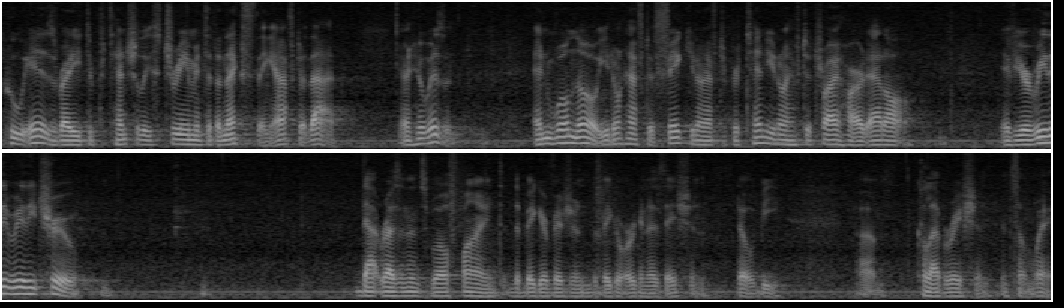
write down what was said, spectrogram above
who is ready to potentially stream into the next thing after that and who isn't. And we'll know. You don't have to fake, you don't have to pretend, you don't have to try hard at all. If you're really, really true, that resonance will find the bigger vision, the bigger organization that would be um, collaboration in some way.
